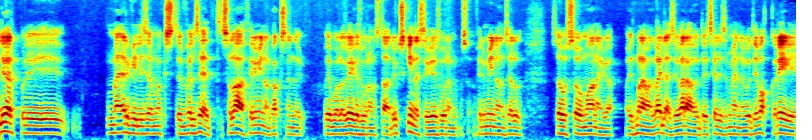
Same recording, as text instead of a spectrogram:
Liverpooli märgilisemaks teeb veel see, et Salah ja Firmino kaks nende võib-olla kõige suuremat staari, üks kindlasti kõige suurem, Firmino on seal So-So Manega olid mõlemad väljas ja värava tõid sellised mehed nagu Divock Origi,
